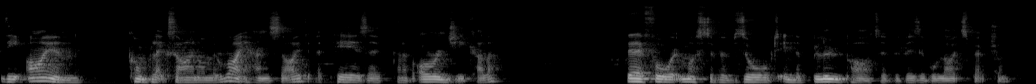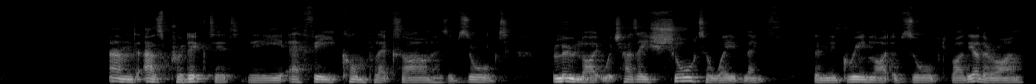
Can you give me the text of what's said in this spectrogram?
The iron complex ion on the right hand side appears a kind of orangey colour. Therefore, it must have absorbed in the blue part of the visible light spectrum. And as predicted, the Fe complex ion has absorbed blue light which has a shorter wavelength than the green light absorbed by the other ion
